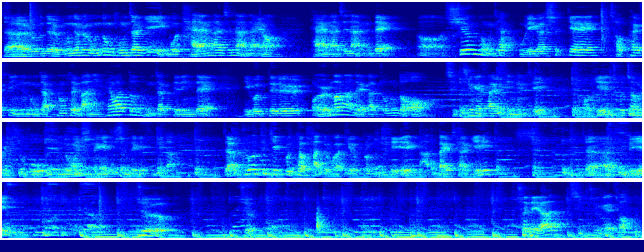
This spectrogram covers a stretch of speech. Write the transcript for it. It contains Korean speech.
자, 여러분들 오늘은 운동 동작이 뭐 다양하진 않아요. 다양하진 않은데 어, 쉬운 동작, 우리가 쉽게 접할 수 있는 동작, 평소에 많이 해왔던 동작들인데 이것들을 얼마나 내가 좀 더 집중해서 할 수 있는지 거기에 초점을 두고 운동을 진행해 주시면 되겠습니다. 자, 프론트킥부터 가도록 할게요. 프론트킥, 앞발차기. 자, 준비. 쭉, 쭉. 최대한 집중해서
